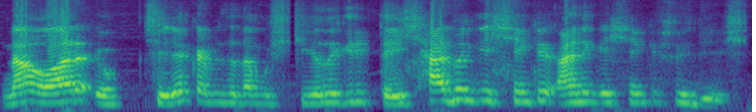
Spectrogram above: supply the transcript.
Na hora, eu tirei a camisa da mochila e gritei, Heidengeschenk für dich.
